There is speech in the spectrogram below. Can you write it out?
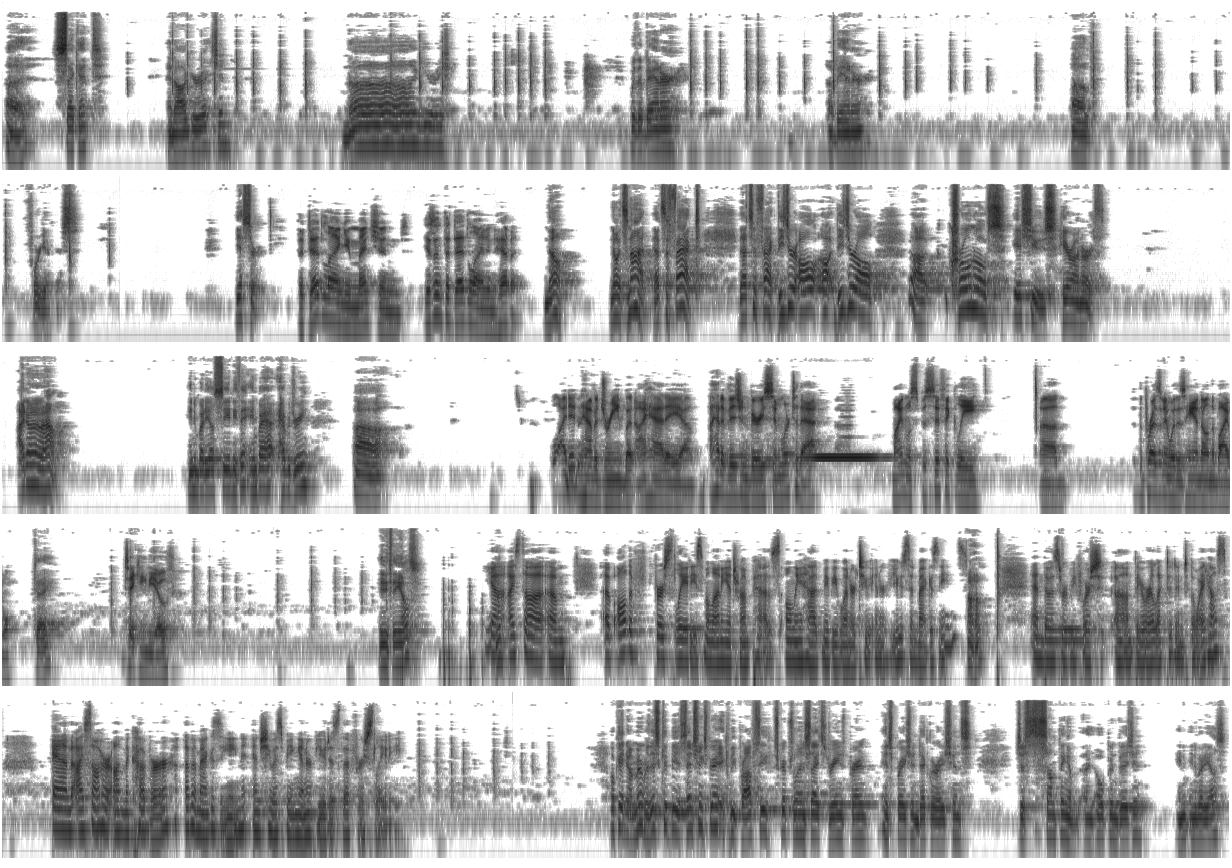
uh, second inauguration. Inauguration. With a banner. A banner of forgiveness. Yes, sir. The deadline you mentioned isn't the deadline in heaven. No. No, it's not. That's a fact. That's a fact. These are all, uh, these are all, uh, chronos issues here on earth. I don't know how. Anybody else see anything? Anybody have a dream? Uh, well, I didn't have a dream, but I had a, uh, I had a vision very similar to that. Uh, mine was specifically uh, the president with his hand on the Bible. Okay. Taking the oath. Anything else? Yeah, I saw um, of all the first ladies, Melania Trump has only had maybe one or two interviews in magazines, uh-huh. and those were before she, um, they were elected into the White House. And I saw her on the cover of a magazine, and she was being interviewed as the first lady. Okay, now remember, this could be ascension experience. It could be prophecy, scriptural insights, dreams, prayer, inspiration, declarations. Just something of an open vision. Anybody else?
